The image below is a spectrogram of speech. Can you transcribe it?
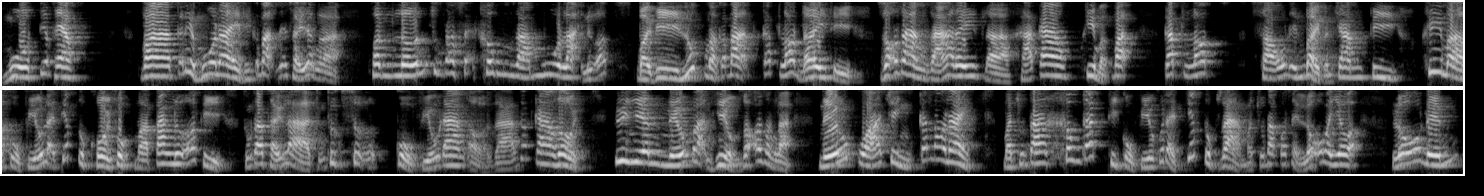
mua tiếp theo. Và cái điểm mua này thì các bạn sẽ thấy rằng là phần lớn chúng ta sẽ không dám mua lại nữa. Bởi vì lúc mà các bạn cắt lót đây thì rõ ràng giá ở đây là khá cao. Khi mà các bạn cắt lót 6 đến 7 phần trăm thì khi mà cổ phiếu lại tiếp tục hồi phục mà tăng nữa thì chúng ta thấy là chúng thực sự cổ phiếu đang ở giá rất cao rồi Tuy nhiên, nếu bạn hiểu rõ rằng là nếu quá trình cắt lo này mà chúng ta không cắt thì cổ phiếu có thể tiếp tục giảm và chúng ta có thể lỗ bao nhiêu ạ? Lỗ đến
